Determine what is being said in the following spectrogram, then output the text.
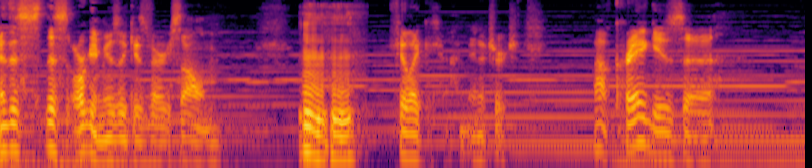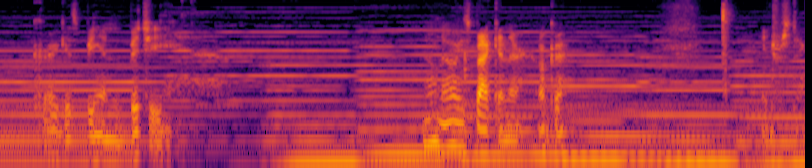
And this this organ music is very solemn. hmm I feel like I'm in a church. Wow, Craig is uh Craig is being bitchy. No, no, he's back in there. Okay. Interesting.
